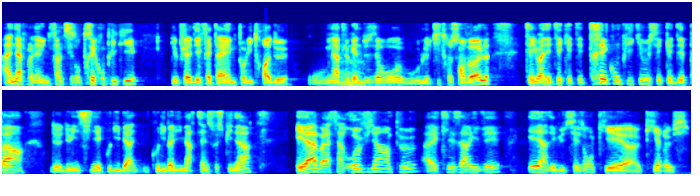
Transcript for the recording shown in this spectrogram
À Naples, on a eu une fin de saison très compliquée depuis la défaite à Empoli 3-2, où Naples gagne 2-0, où le titre s'envole. Un été qui était très compliqué aussi, avec les départs de, de Insigne, Koulibaly, Koulibaly, Martens, Ospina. Et là, voilà, ça revient un peu avec les arrivées et un début de saison qui est, euh, qui est réussi.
